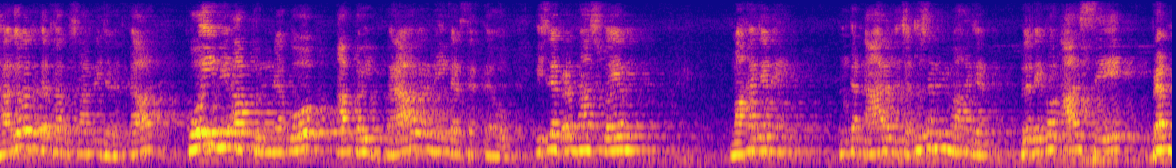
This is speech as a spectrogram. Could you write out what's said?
भागवत कथा को सामने जगत का कोई भी आप पुण्य को आप कभी बराबर नहीं कर सकते हो। इसलिए ब्रह्मा स्वयं महाजन है। उनका नारद चतुसन भी महाजन। बोले, देखो, आज से ब्रह्म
